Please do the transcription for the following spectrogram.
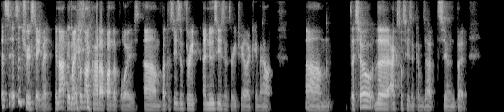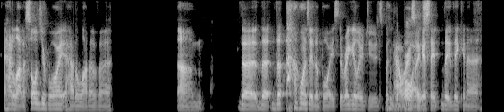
it's it's a true statement. You're not. Michael's not caught up on the boys. Um, but the season three, a new season three trailer came out. Um, the show, the actual season comes out soon, but it had a lot of Soldier Boy. It had a lot of uh, um, the the the I want to say the boys, the regular dudes with powers. I guess they they they can uh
